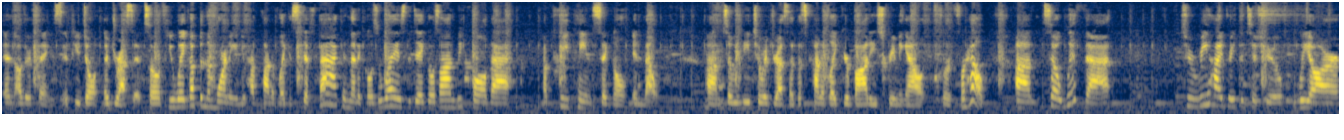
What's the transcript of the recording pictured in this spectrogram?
and other things if you don't address it. So if you wake up in the morning and you have kind of like a stiff back and then it goes away as the day goes on, we call that a pre pain signal in melt. Um, so we need to address that. That's kind of like your body screaming out for, for help. Um, so with that, to rehydrate the tissue, we are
